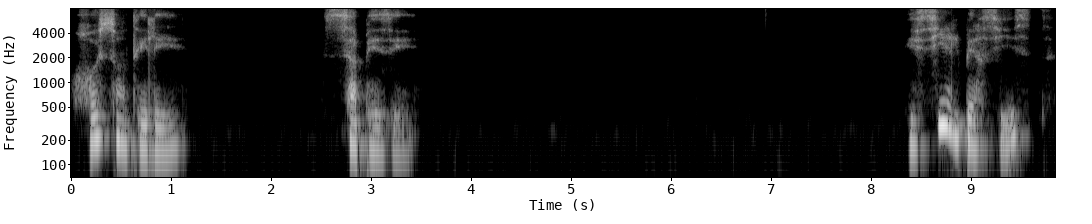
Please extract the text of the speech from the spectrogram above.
ressentez-les s'apaiser. Et si elles persistent,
